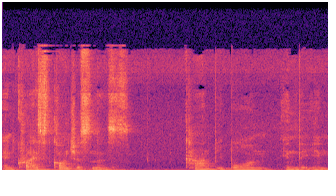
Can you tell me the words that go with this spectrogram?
And Christ consciousness can't be born in the inn,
